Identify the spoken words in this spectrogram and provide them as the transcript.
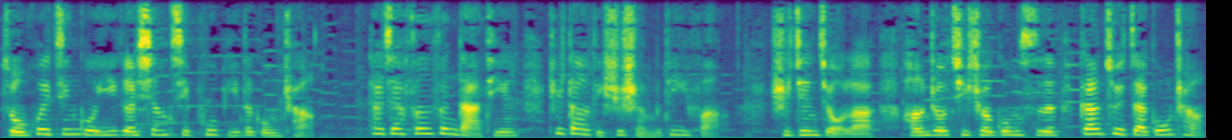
总会经过一个香气扑鼻的工厂，大家纷纷打听这到底是什么地方。时间久了，杭州汽车公司干脆在工厂，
